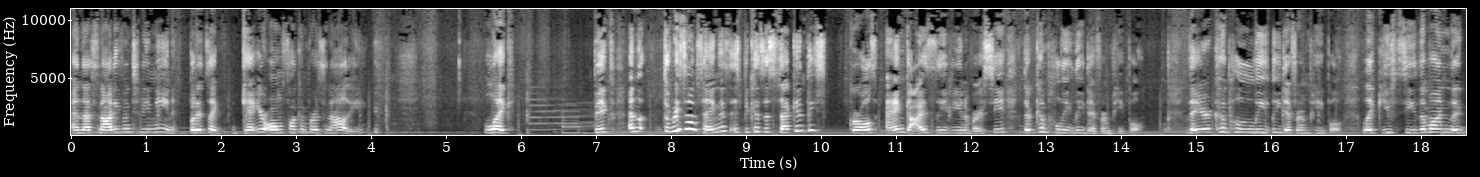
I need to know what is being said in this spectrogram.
And that's not even to be mean, but it's like, get your own fucking personality. like, big and the, the reason i'm saying this is because the second these girls and guys leave university they're completely different people. They are completely different people. Like you see them on the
